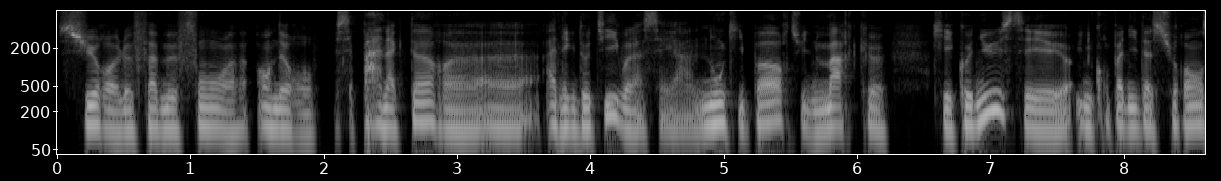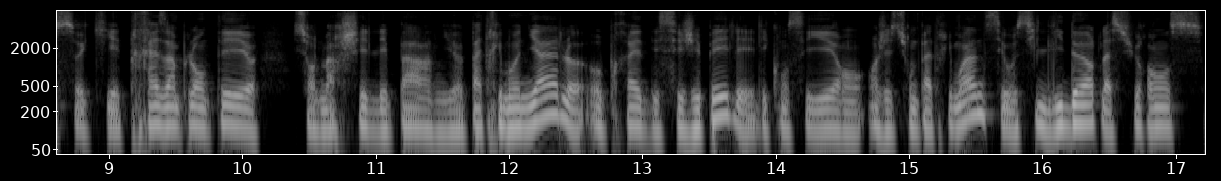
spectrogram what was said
sur le fameux fonds euh, en euros. C'est pas un acteur euh, anecdotique, voilà, c'est un nom qui porte, une marque qui est connue, c'est une compagnie d'assurance qui est très implantée sur le marché de l'épargne patrimoniale auprès des CGP, les, conseillers en, gestion de patrimoine. C'est aussi le leader de l'assurance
